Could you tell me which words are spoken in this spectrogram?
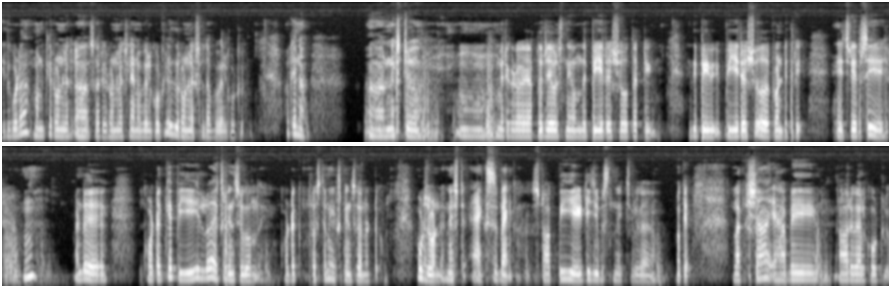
ఇది కూడా మనకి రెండు లక్ష సారీ రెండు లక్షల ఎనభై వేల కోట్లు. ఇది రెండు లక్షల డెబ్బై వేల కోట్లు. ఓకేనా? నెక్స్ట్ మీరు ఇక్కడ అబ్జర్వ్ చేయవలసింది ఉంది పిఈ రేషియో థర్టీ ఇది P PE ratio twenty three HDFC అంటే కోటక్కే పిఈలో ఎక్స్పెన్సివ్గా ఉంది. కోటక్ ప్రస్తుతానికి ఎక్స్పెన్సివ్ అన్నట్టు. ఇప్పుడు చూడండి next Axis bank stock PE eighty చూపిస్తుంది యాక్చువల్గా ఓకే లక్ష యాభై ఆరు వేల కోట్లు.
